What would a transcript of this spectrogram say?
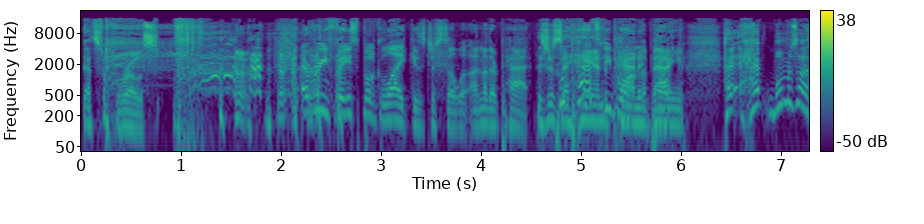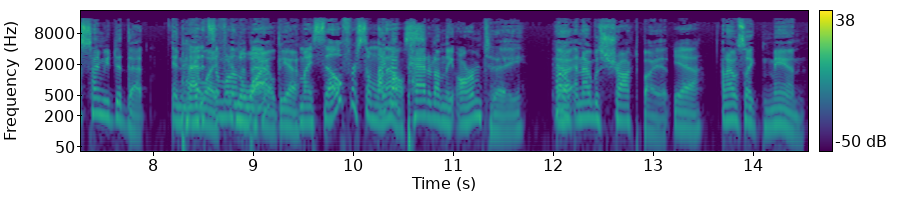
That's gross. Every Facebook like is just a, another pat. It's just Who a hand people pat, on the back. you. Ha, ha, when was the last time you did that in patted real life someone in the, the, wild? Yeah, myself or someone else? I got patted on the arm today, Huh. uh, and I was shocked by it. Yeah. and I was like, man,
